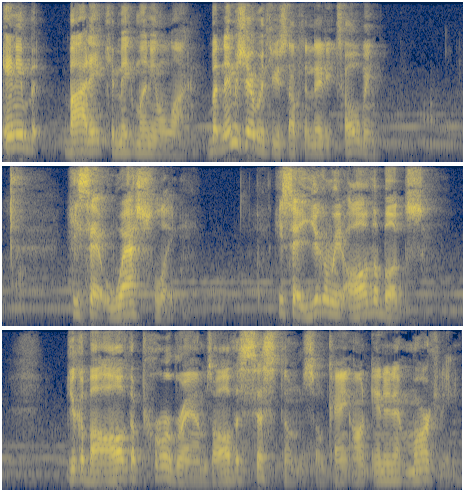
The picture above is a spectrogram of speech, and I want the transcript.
anybody can make money online. But let me share with you something that he told me. He said, Wesley, he said, you can read all the books, you can buy all the programs, all the systems, okay, on internet marketing.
